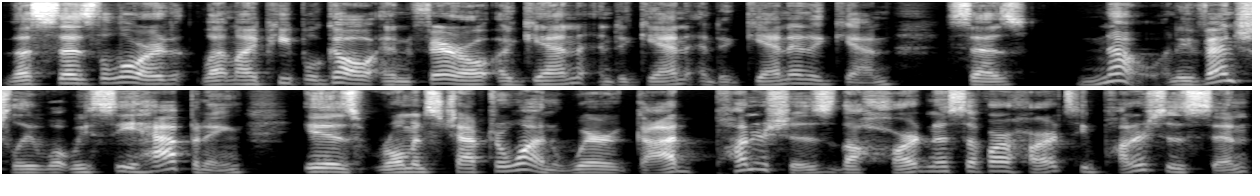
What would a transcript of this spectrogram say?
Thus says the Lord, let my people go. And Pharaoh again and again and again and again says, no. And eventually, what we see happening is Romans chapter 1, where God punishes the hardness of our hearts. He punishes sin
